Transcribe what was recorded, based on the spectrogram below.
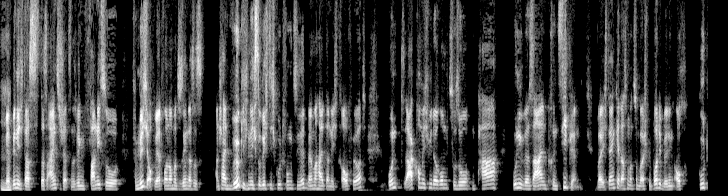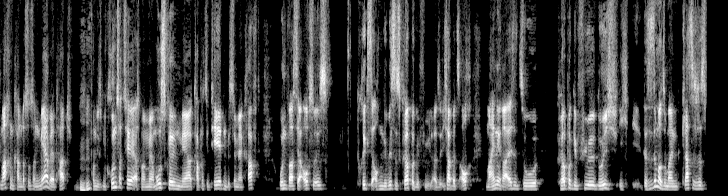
mhm. wer bin ich, das, das einzuschätzen? Deswegen fand ich so für mich auch wertvoll, nochmal zu sehen, dass es anscheinend wirklich nicht so richtig gut funktioniert, wenn man halt da nicht drauf hört. Und da komme ich wiederum zu so ein paar universalen Prinzipien. Weil ich denke, dass man zum Beispiel Bodybuilding auch gut machen kann, dass es einen Mehrwert hat. Mhm. Von diesem Grundsatz her erstmal mehr Muskeln, mehr Kapazität, ein bisschen mehr Kraft. Und was ja auch so ist, du kriegst ja auch ein gewisses Körpergefühl. Also ich habe jetzt auch meine Reise zu Körpergefühl durch, ich, das ist immer so mein klassisches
